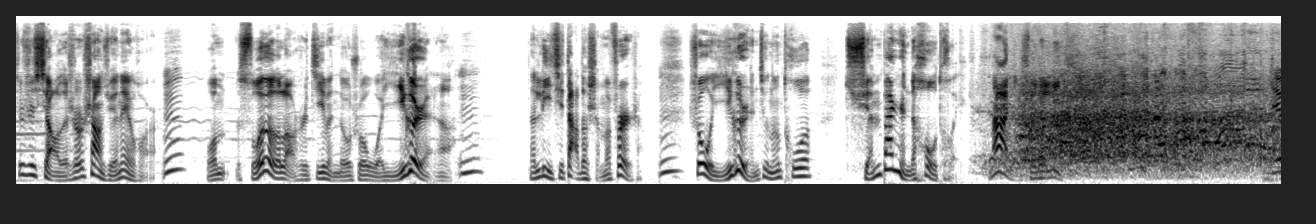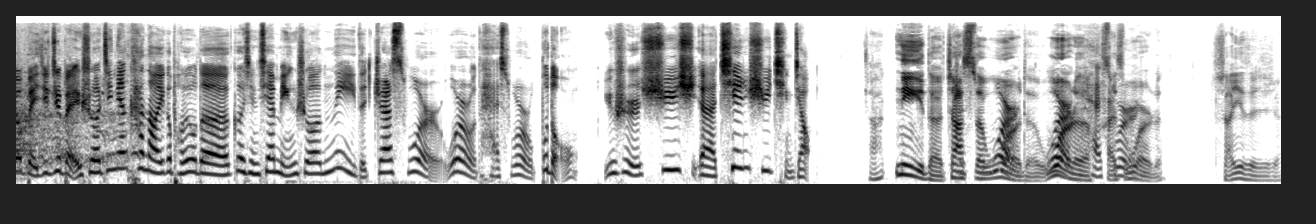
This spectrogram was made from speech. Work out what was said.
就是小的时候上学那会儿，嗯，我们所有的老师基本都说我一个人啊，嗯，那力气大到什么份儿上？嗯，说我一个人就能拖全班人的后腿，那你说这力气？还有北极之北说，今天看到一个朋友的个性签名说，Need just word, world has word，不懂，于是虚呃谦虚请教啊，Need just word, word has word，啥意思这是？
